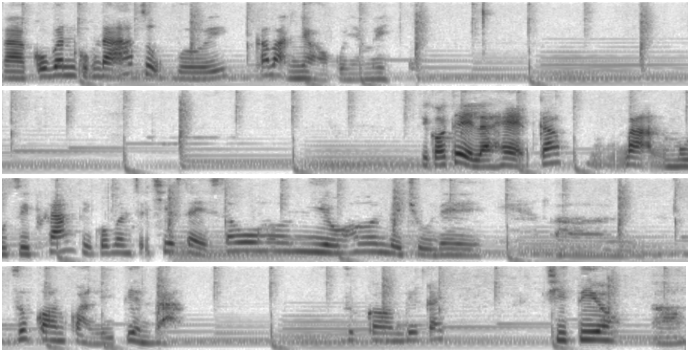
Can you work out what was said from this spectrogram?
Và cô Vân cũng đã áp dụng với các bạn nhỏ của nhà mình. Thì có thể là hẹn các bạn một dịp khác thì cô Vân sẽ chia sẻ sâu hơn nhiều hơn về chủ đề uh, giúp con quản lý tiền bạc. Giúp con biết cách chi tiêu đó.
